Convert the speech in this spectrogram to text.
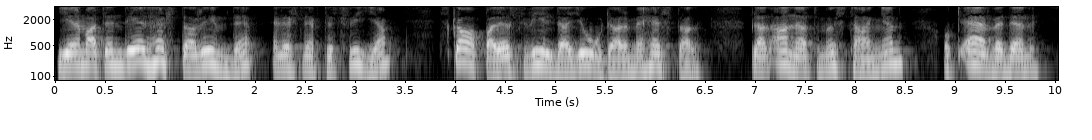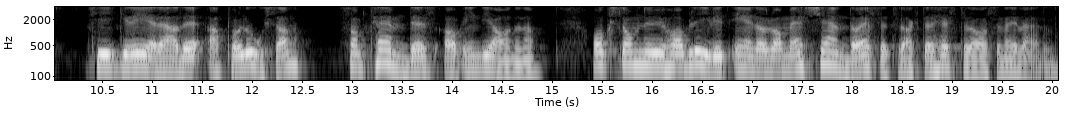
Genom att en del hästar rymde eller släpptes fria skapades vilda jordar med hästar, bland annat mustangen och även den tigrerade apollosan som tämjdes av indianerna och som nu har blivit en av de mest kända och eftertraktade hästraserna i världen.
